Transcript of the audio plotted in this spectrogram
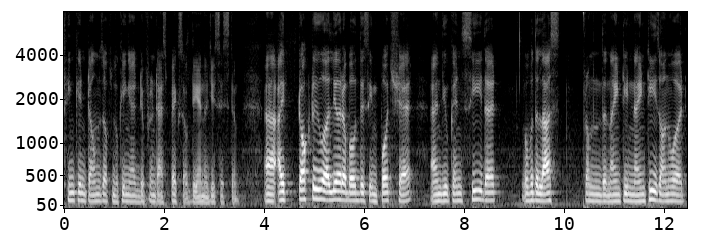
think in terms of looking at different aspects of the energy system. Uh, I talked to you earlier about this import share and you can see that over the last from the 1990s onward,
